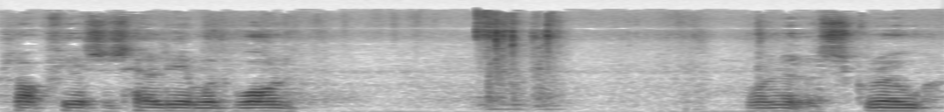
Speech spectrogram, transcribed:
Clock face is held in with one one little screw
